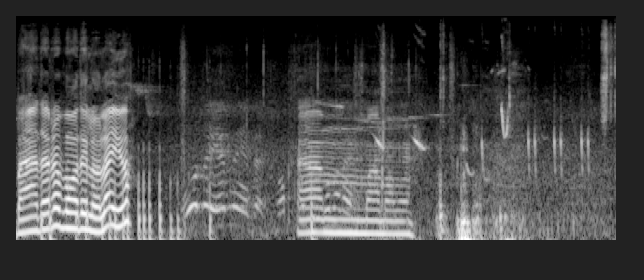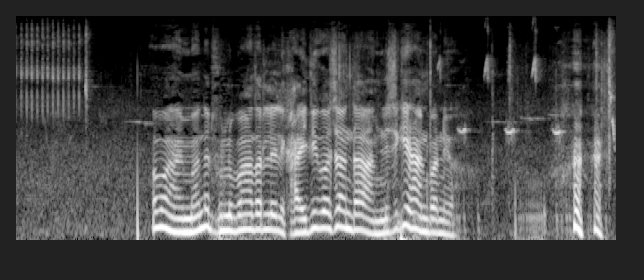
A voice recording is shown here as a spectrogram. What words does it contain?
बाँदर र बँदेल होला यो। आमामामा अब हामीभन्दा ठुलो बाँदरले खाइदिएको छ अन्त हामीले चाहिँ के खानुपर्ने हो?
